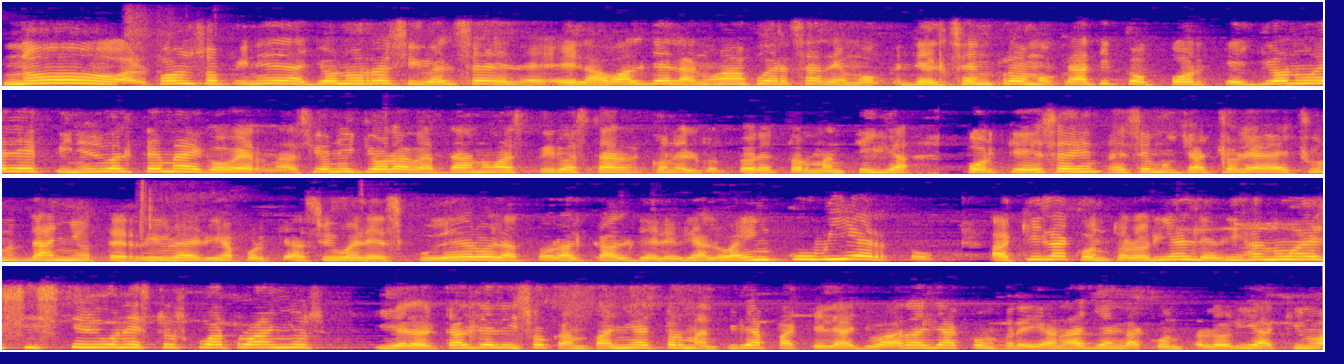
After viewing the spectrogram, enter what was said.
No, Alfonso Pineda, yo no recibí el, el, aval de la nueva Fuerza del Centro Democrático porque yo no he definido el tema de gobernación y yo la verdad no aspiro a estar con el doctor Héctor Mantilla porque ese, ese muchacho le ha hecho un daño terrible a Lebrija porque ha sido el escudero del actual alcalde de Lebrija, lo ha encubierto. Aquí la Contraloría en Lebrija no ha existido en estos cuatro años y el alcalde le hizo campaña a Héctor Mantilla para que le ayudara allá con Freddy Anaya en la Contraloría. Aquí no,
